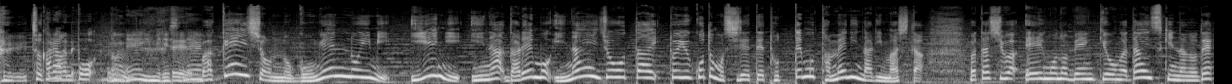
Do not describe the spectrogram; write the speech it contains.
シーの話でちょっと空っぽのね、うん、意味ですね、えー、バケーションの語源の意味。家にいな誰もいない状態ということも知れてとってもためになりました。私は英語の勉強が大好きなので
